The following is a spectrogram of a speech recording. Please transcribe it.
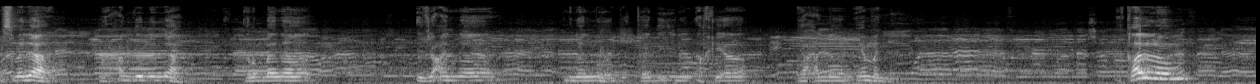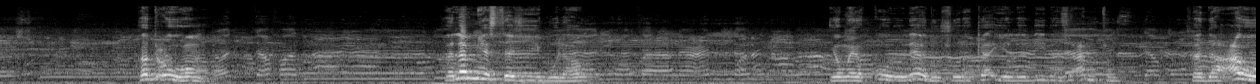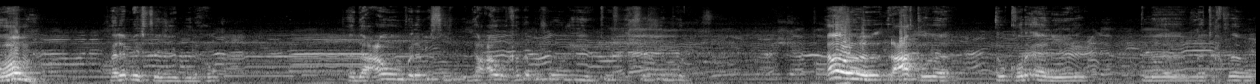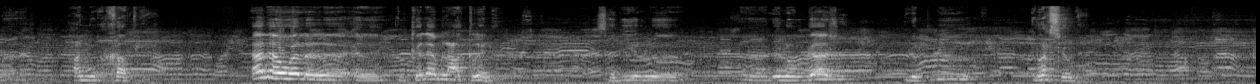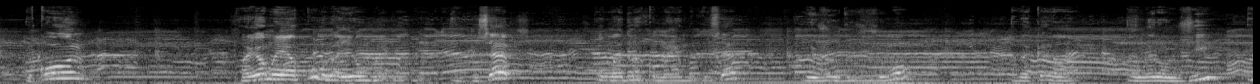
بسم الله. والحمد لله. ربنا اجعلنا من المهتدين الأخيار. يا حنان. يا منان قال لهم فادعوهم. فلم يستجيبوا لهم. يوم يقول نادوا شركائي الذين زعمتم. فدعوهم. فلم يستجيبوا لهم. فدعوهم فلم يستجيبوا خذوا مش موجودين كيف يستجيبوا هذا العقل القرآني ما, تخفى عنه خاطر هذا هو ال- ال- الكلام العقلاني. Le, le langage le plus rationnel. يقول ويوم يقول يوم الحساب وما أدراكم يوم الحساب le jour du jugement avec un, un grand J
